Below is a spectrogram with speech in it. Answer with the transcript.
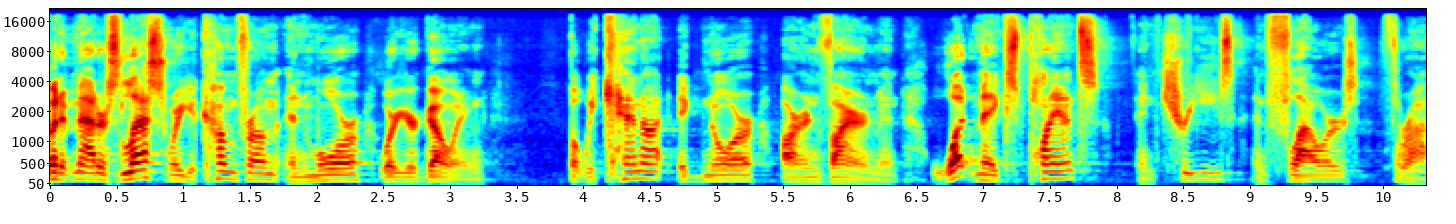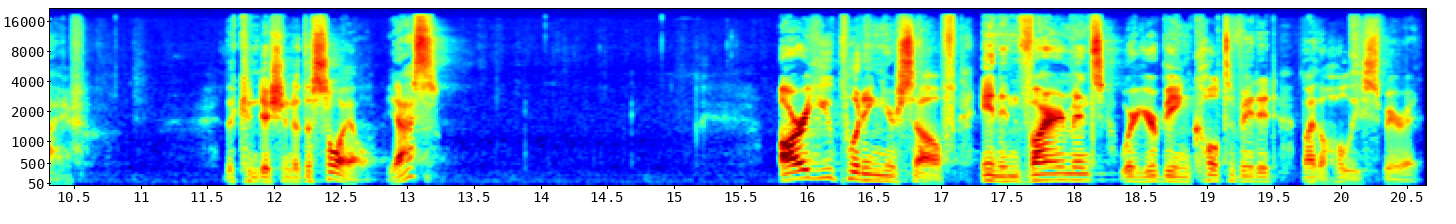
But it matters less where you come from and more where you're going. But we cannot ignore our environment. What makes plants and trees and flowers thrive? The condition of the soil, yes? Are you putting yourself in environments where you're being cultivated by the Holy Spirit?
